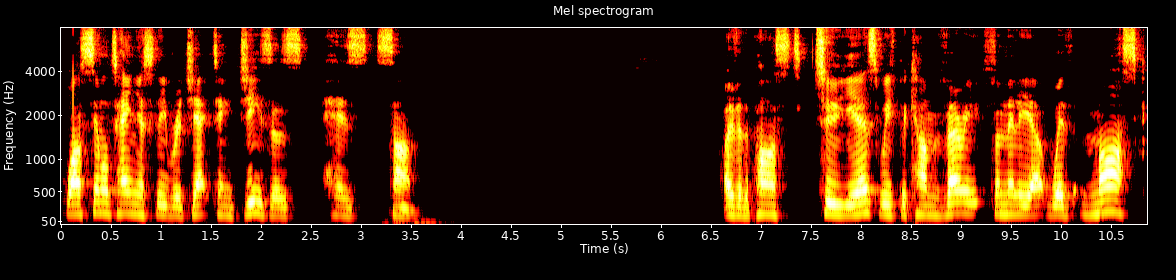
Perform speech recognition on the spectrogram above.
while simultaneously rejecting Jesus, his Son. Over the past two years, we've become very familiar with mask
